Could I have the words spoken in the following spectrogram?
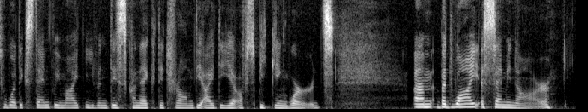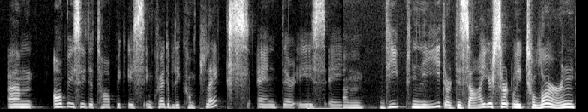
to what extent we might even disconnect it from the idea of speaking words. Um, but why a seminar? Um, obviously the topic is incredibly complex and there is a um, deep need or desire certainly to learn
